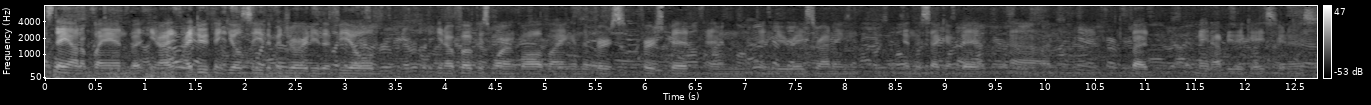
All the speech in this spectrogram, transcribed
stay on a plan. But you know, I, I do think you'll see the majority of the field, you know, focus more on qualifying in the first first bit and, and do race running in the second bit. Um, but may not be the case. Who knows?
